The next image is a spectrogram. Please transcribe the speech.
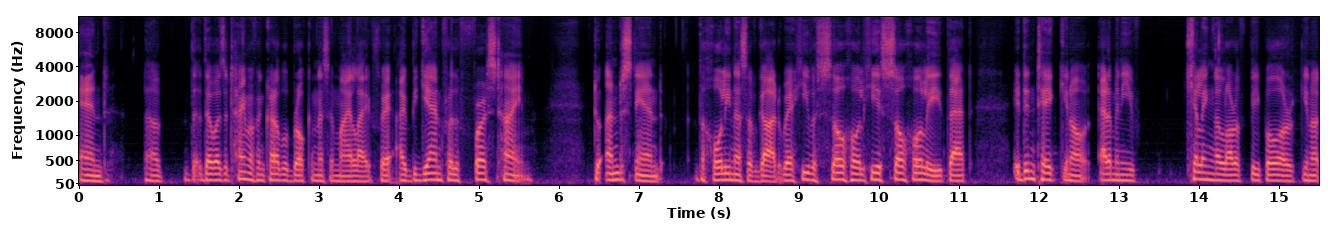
and uh, th- there was a time of incredible brokenness in my life where I began for the first time to understand the holiness of God, where He was so holy, He is so holy that it didn't take, you know, Adam and Eve killing a lot of people or you know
